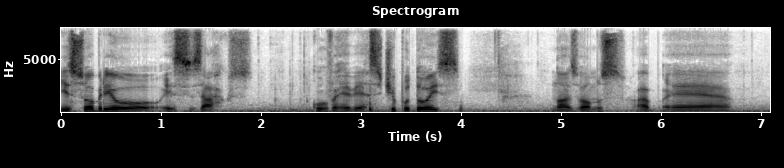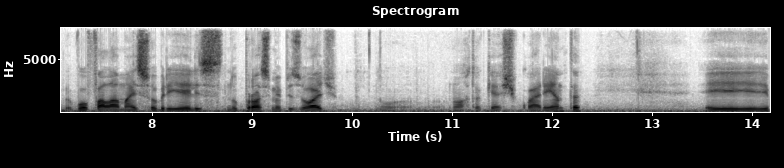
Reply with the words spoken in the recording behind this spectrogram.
E sobre o, esses arcos curva reversa tipo 2, nós vamos é, eu vou falar mais sobre eles no próximo episódio, no, no OrtoCast 40. E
